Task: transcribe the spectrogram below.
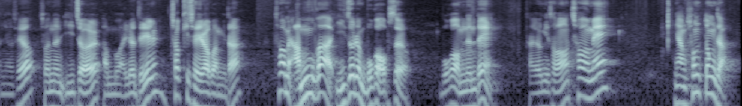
안녕하세요. 저는 2절 안무 알려드릴 척키 제이라고 합니다. 처음에 안무가 2절엔 뭐가 없어요. 뭐가 없는데 자 여기서 처음에 그냥 손동작,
